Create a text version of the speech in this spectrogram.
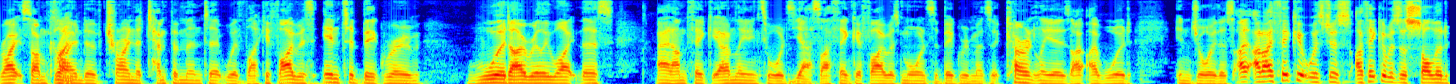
right? So I'm kind of trying to temperament it with like if I was into Big Room, would I really like this? And I'm thinking, I'm leaning towards yes. I think if I was more into Big Room as it currently is, I, I would enjoy this. I, and I think it was just, I think it was a solid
